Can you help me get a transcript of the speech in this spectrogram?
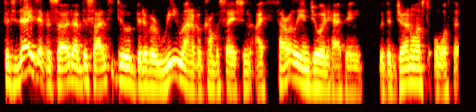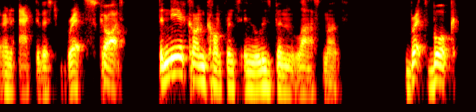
For today's episode, I've decided to do a bit of a rerun of a conversation I thoroughly enjoyed having with the journalist, author, and activist Brett Scott, the NearCon conference in Lisbon last month. Brett's book,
